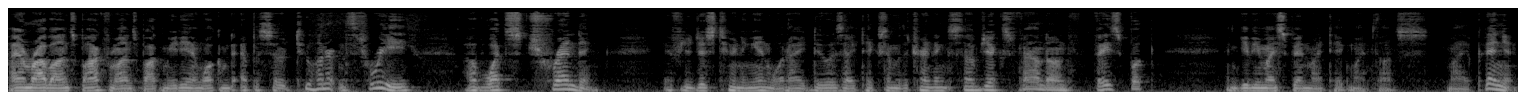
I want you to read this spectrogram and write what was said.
Hi, I am Rob Anspach from Anspach Media, and welcome to episode 203 of What's Trending. If you're just tuning in, what I do is I take some of the trending subjects found on Facebook and give you my spin, my take, my thoughts, my opinion.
